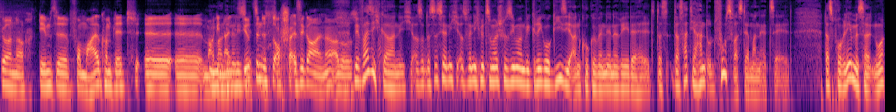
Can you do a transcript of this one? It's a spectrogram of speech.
Ja, nachdem sie formal komplett äh, äh, marginalisiert, sind, ist es auch scheißegal. Ne? Also nee, weiß ich gar nicht. Also das ist ja nicht, also wenn ich mir zum Beispiel jemanden wie Gregor Gysi angucke, wenn der eine Rede hält, das, das hat ja Hand und Fuß, was der Mann erzählt. Das Problem ist halt nur,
